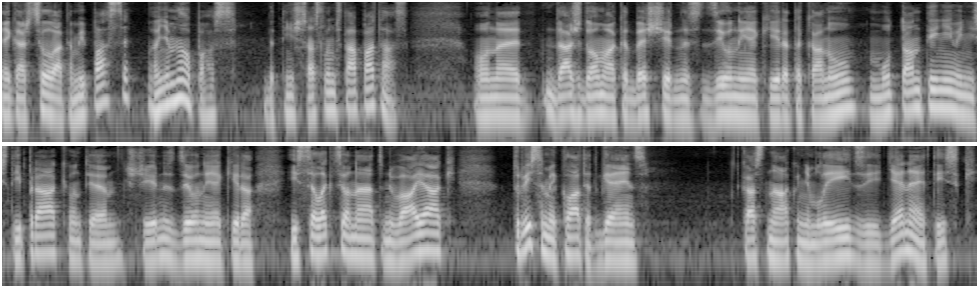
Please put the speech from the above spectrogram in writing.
Vienkārši cilvēkam ir pase, vai viņam nav pase, bet viņš saslims tāpatās. Un, e, daži domā, ka bezšķirnes dzīvnieki ir tā kā, nu, mutantiņi, viņi ir stiprāki, un tie šķirnes dzīvnieki ir izselekcionēti un vājāki. Tur visam ir klātiet gēns, kas nāk viņam līdzi ģenētiski.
